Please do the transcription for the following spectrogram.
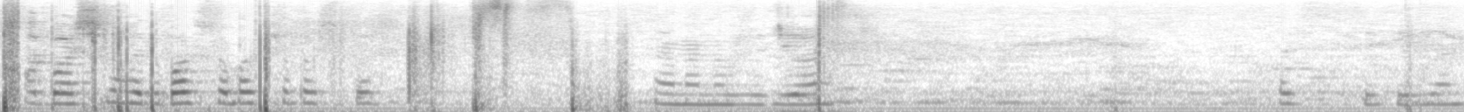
Hadi başla hadi başla başla başla. Hemen hızlıca. Hadi çekeceğim.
